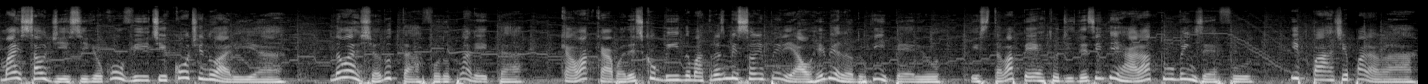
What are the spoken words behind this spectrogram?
mas Sal disse que o convite continuaria. Não achando Tarfo no planeta, Cal acaba descobrindo uma transmissão imperial revelando que o Império estava perto de desenterrar a tumba em Zepho e parte para lá.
